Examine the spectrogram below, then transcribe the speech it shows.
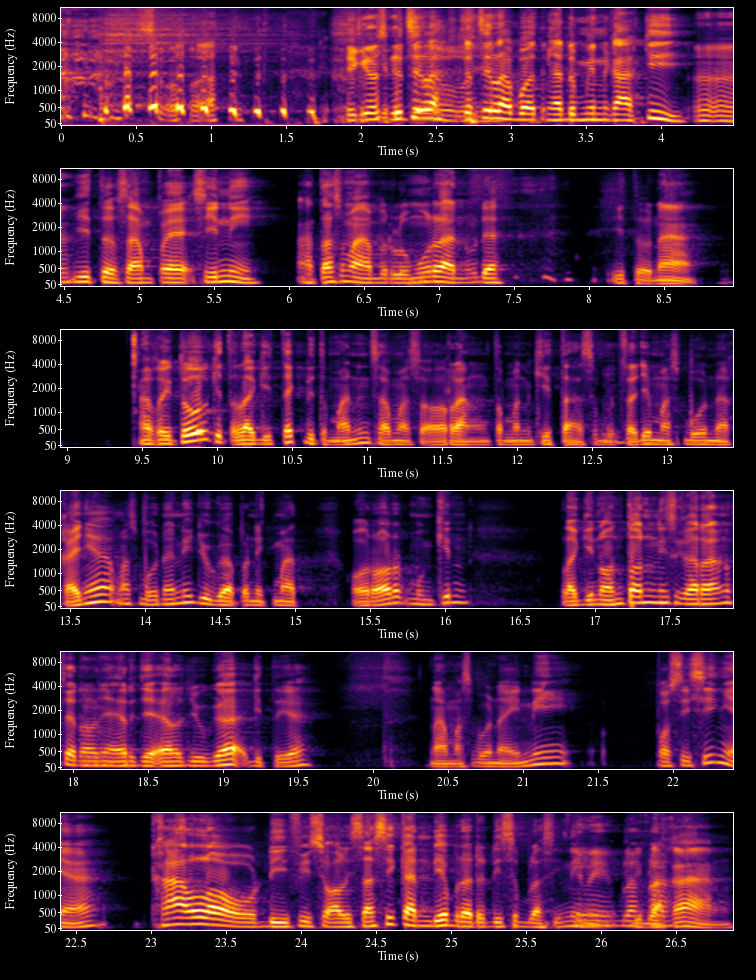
ya, kipas Kecil lah, kecil lah buat ngademin kaki. Heeh. Gitu sampai sini. Atas mah berlumuran udah. Gitu. Nah, waktu itu kita lagi tag ditemanin sama seorang teman kita, sebut saja Mas Bona. Kayaknya Mas Bona ini juga penikmat horor, mungkin lagi nonton nih sekarang channelnya RJL juga gitu ya. Nah, Mas Bona ini posisinya kalau divisualisasikan dia berada di sebelah sini, Ini, di belakang.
